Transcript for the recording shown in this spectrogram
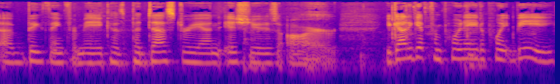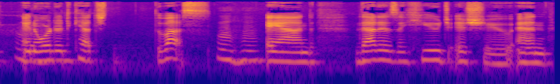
a big thing for me because pedestrian issues are you got to get from point A to point B mm-hmm. in order to catch the bus, mm-hmm. and that is a huge issue. And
